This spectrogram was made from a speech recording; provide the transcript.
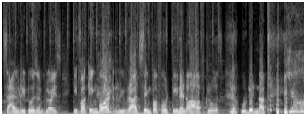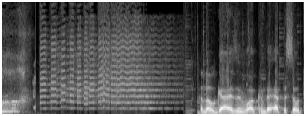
salary to his employees. He fucking bought Yuvraj Singh for 14 and a half crores, who did nothing. Yeah. Hello, guys, and welcome to episode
